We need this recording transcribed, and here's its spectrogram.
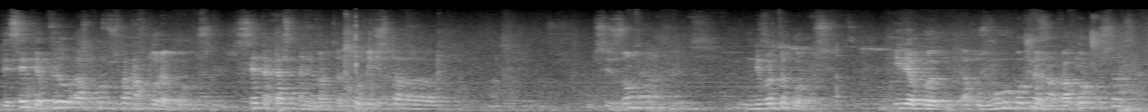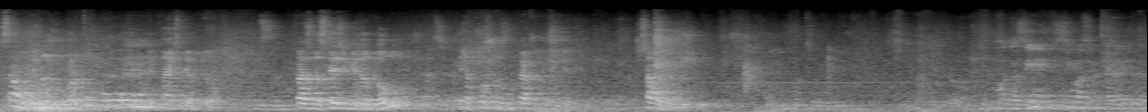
10 април аз просто слагам втория корпус. След така се не върта. То вече става сезон, не върта корпус. Или ако, е- ако мога по-шер на два корпуса, само веднъж го върта около 15 април. Това за да слезе меда долу и да почне да го шките. Само веднъж. Магазините взима се да.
